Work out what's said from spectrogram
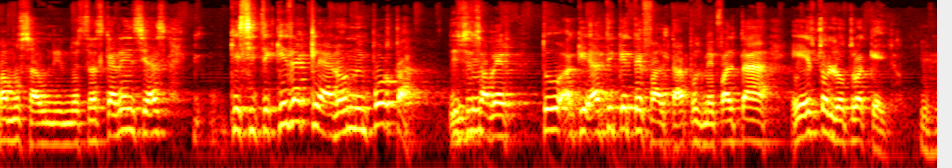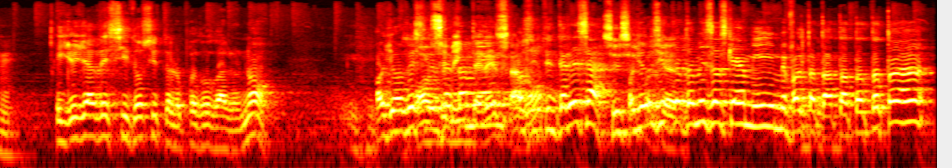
vamos a unir nuestras carencias, que si te queda claro, no importa. Dices, a ver, tú, ¿a, qué- ¿a ti qué te falta? Pues me falta esto, el otro, aquello. Y yo ya decido si te lo puedo dar o no. O yo decido O si me también, interesa, O si te interesa. Sí, sí, o yo decido porque- también, ¿sabes qué? A mí me falta ta, ta, ta, ta, ta.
